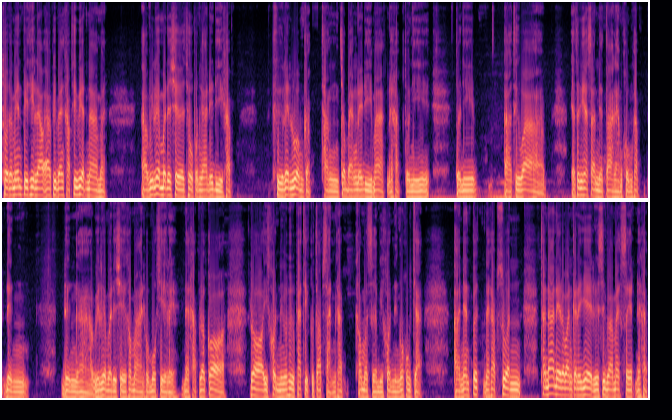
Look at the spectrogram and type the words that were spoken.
ทัวร์นาเมนต์ปีที่แล้ว LP แบงค์ขับที่เวียดนามอะอ่า วิลเลียมมาเดเชอร์โชว์ผลงานได้ดีครับ คือเล่นร่วมกับทางเจ้าแบงค์ได้ดีมากนะครับ ตัวนี้ตัวนี้ถือว่าแอนโทนีฮัสซันเนี่ยตาแหลมคมครับ ดึงดึงวิลเลียมมาเดเชอร์เข้ามาผมโอเคเลยนะครับ แล้วก็รออีกคนหนึ่งก็คือแพทริกกุตับสันครับ เข้ามาเสริมอีกคนหนึ่งก็คงจะแน่นปึกนะครับ ส่วนทางด้านเนรวันกาเนเย่หรือซินวาแม็กเซตนะครับ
